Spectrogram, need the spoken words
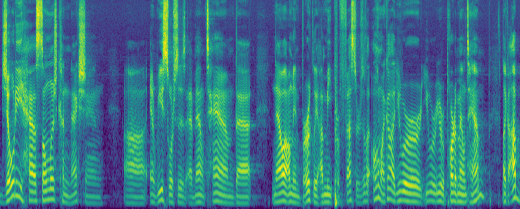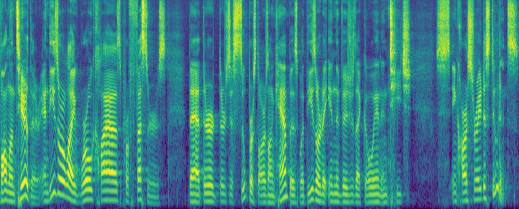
Jody has so much connection uh, and resources at Mount Tam that now I'm in Berkeley, I meet professors. They're like, oh my God, you were, you were, you were part of Mount Tam? Like, I volunteered there. And these are like world-class professors that they're, they're just superstars on campus, but these are the individuals that go in and teach incarcerated students.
